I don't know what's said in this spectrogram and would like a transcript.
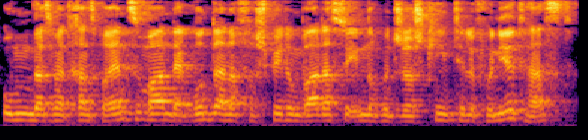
Um das mal transparent zu machen, der Grund deiner Verspätung war, dass du eben noch mit Josh King telefoniert hast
